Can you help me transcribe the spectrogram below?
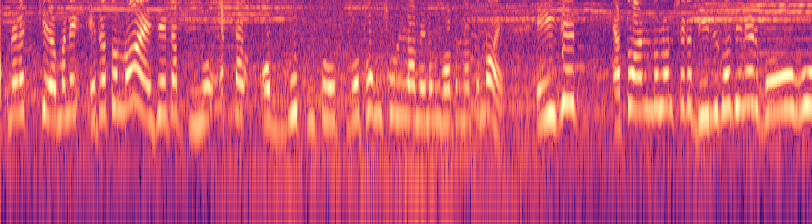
আপনারা মানে এটা তো নয় যে এটা একটা অদ্ভুত প্রথম শুনলাম এরকম ঘটনা তো নয়। এই যে এত আন্দোলন, সেটা দীর্ঘদিনের বহু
